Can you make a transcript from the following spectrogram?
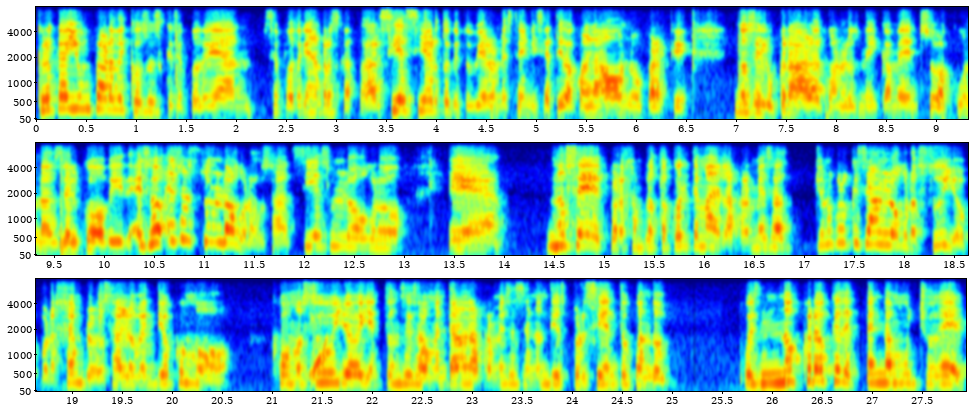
creo que hay un par de cosas que se podrían se podrían rescatar. Sí es cierto que tuvieron esta iniciativa con la ONU para que no se lucrara con los medicamentos o vacunas del COVID. Eso eso es un logro. O sea, sí es un logro. Eh, no sé, por ejemplo, tocó el tema de las remesas. Yo no creo que sea un logro suyo, por ejemplo. O sea, lo vendió como como suyo y entonces aumentaron las remesas en un 10% cuando pues no creo que dependa mucho de él.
